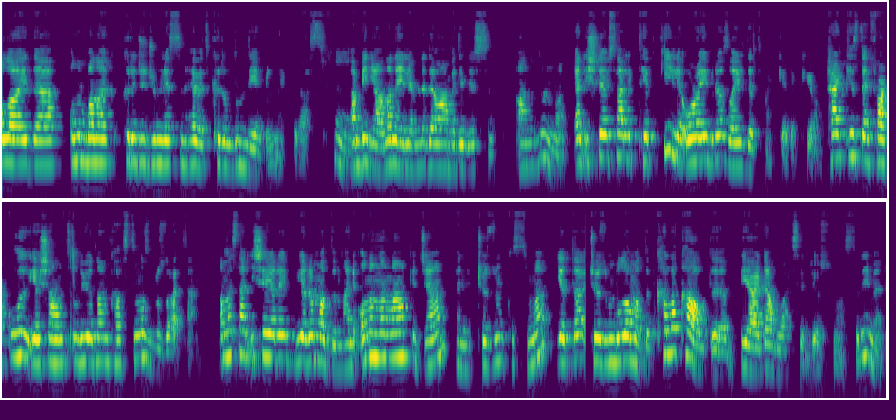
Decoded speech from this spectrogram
olayda onun bana kırıcı cümlesini evet kırıldım diyebilmek biraz. Hmm. Yani bir yandan eylemine devam edebilirsin. Anladın mı? Yani işlevsellik tepkiyle orayı biraz ayırt etmek gerekiyor. Herkes de farklı yaşantılıyordan kastımız bu zaten. Ama sen işe yarayıp yaramadın. Hani onunla ne yapacağım? Hani çözüm kısmı ya da çözüm bulamadım. Kala kaldığım bir yerden bahsediyorsun aslında değil mi?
